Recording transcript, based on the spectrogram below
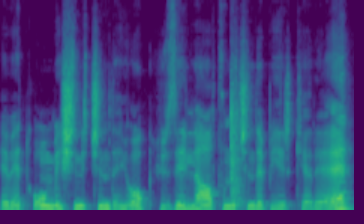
Evet 15'in içinde yok. 156'nın içinde bir kere.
